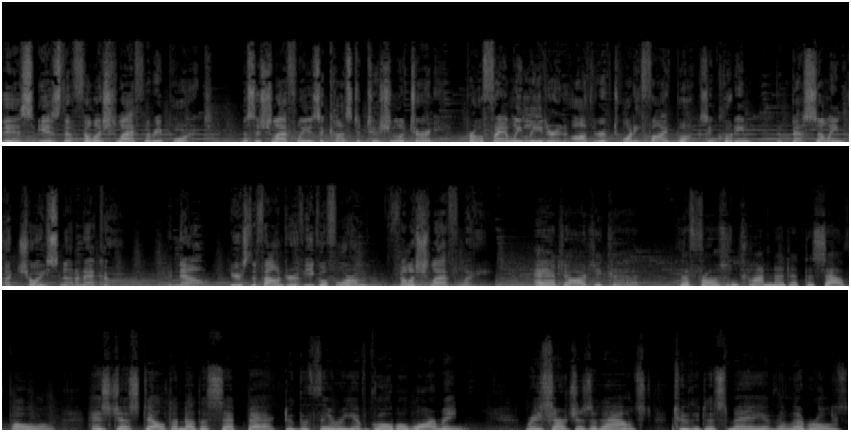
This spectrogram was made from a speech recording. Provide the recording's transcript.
This is the Phyllis Schlafly Report. Mrs. Schlafly is a constitutional attorney, pro family leader, and author of 25 books, including the best selling A Choice, Not an Echo and now, here's the founder of Eagle Forum, Phyllis Schlafly. Antarctica, the frozen continent at the South Pole, has just dealt another setback to the theory of global warming. Researchers announced, to the dismay of the liberals,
